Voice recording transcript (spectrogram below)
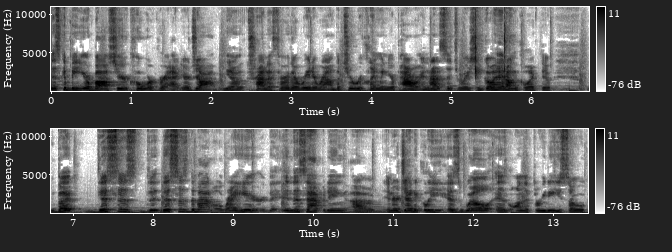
this could be your boss or your coworker at your job, you know, trying to throw their weight around, but you're reclaiming your power in that situation. Go ahead on collective. But this is the, this is the battle right here. And this happening uh, energetically as well as on the 3D. So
